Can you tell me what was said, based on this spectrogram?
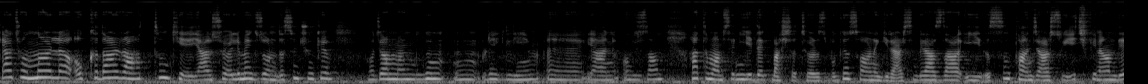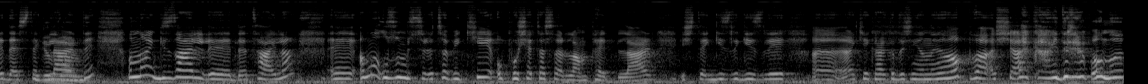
Gerçi onlarla o kadar rahattım ki yani söylemek zorundasın çünkü hocam ben bugün ım, regliyim Ee, yani o yüzden ha tamam seni yedek başlatıyoruz bugün sonra girersin biraz daha iyi ısın pancar suyu iç falan diye desteklerdi. Bunlar güzel e, detaylar E, ama uzun bir süre tabii ki o poşete sarılan pedler işte gizli gizli e, erkek arkadaşın yanına hop aşağı kaydırıp onu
